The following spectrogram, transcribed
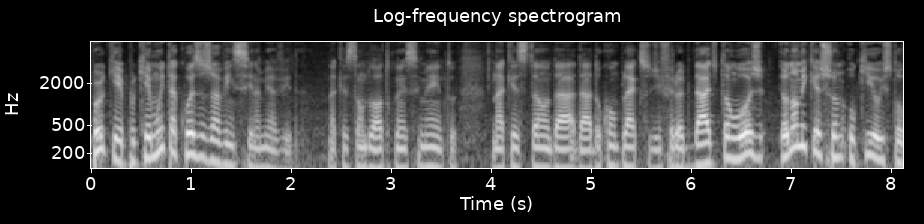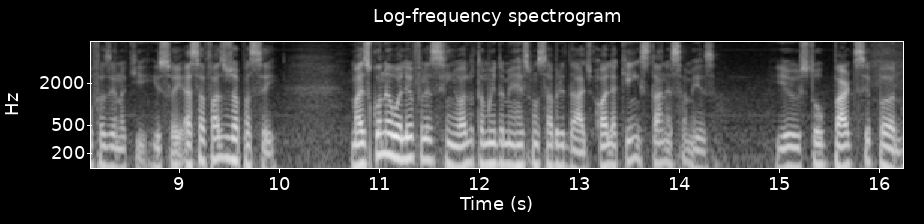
por quê? Porque muita coisa já venci na minha vida. Na questão do autoconhecimento, na questão da, da- do complexo de inferioridade. Então hoje, eu não me questiono o que eu estou fazendo aqui. Isso aí, essa fase eu já passei. Mas quando eu olhei, eu falei assim: olha o tamanho da minha responsabilidade, olha quem está nessa mesa. E eu estou participando.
